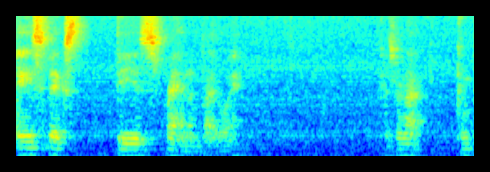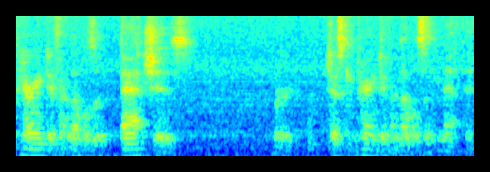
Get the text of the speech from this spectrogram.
A is fixed, B is random, by the way. Because we're not comparing different levels of batches, we're just comparing different levels of method.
